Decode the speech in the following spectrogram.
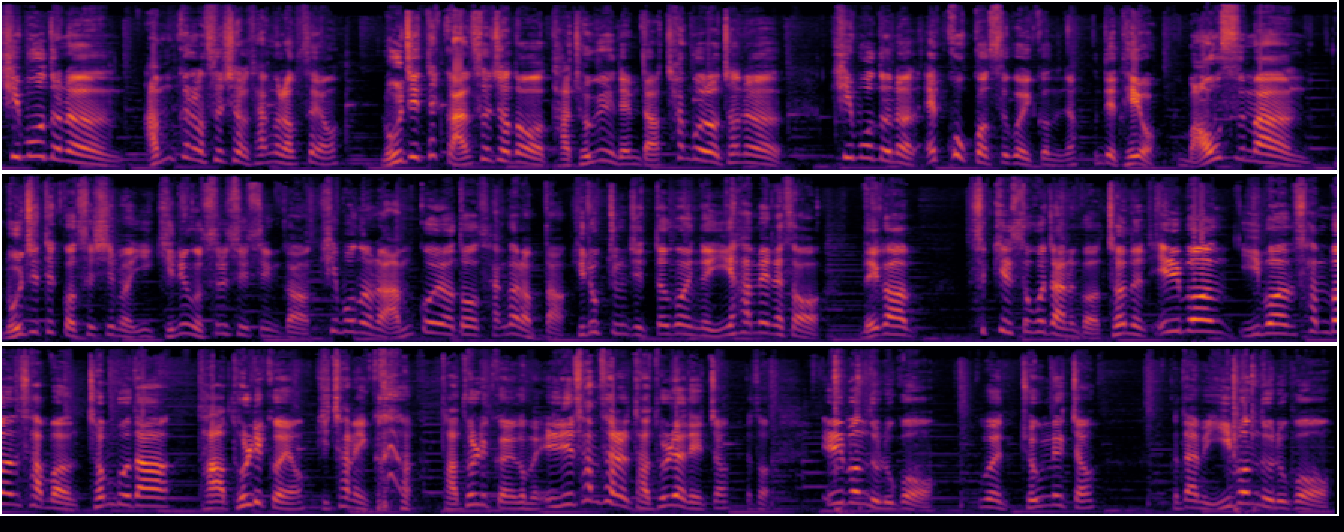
키보드는 아무거나 쓰셔도 상관없어요. 로지텍 거안 쓰셔도 다 적용이 됩니다. 참고로 저는 키보드는 에코 거 쓰고 있거든요. 근데 돼요. 마우스만 로지텍 거 쓰시면 이 기능을 쓸 수 있으니까 키보드는 안 꺼여도 상관없다. 기록 중지 뜨고 있는 이 화면에서 내가 스킬 쓰고자 하는 거 저는 1번, 2번, 3번, 4번 전부 다 다 돌릴 거예요. 귀찮으니까 다 돌릴 거예요. 그러면 1, 2, 3, 4를 다 돌려야 되겠죠. 그래서 1번 누르고 그러면 적용됐죠. 그 다음에 2번 누르고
